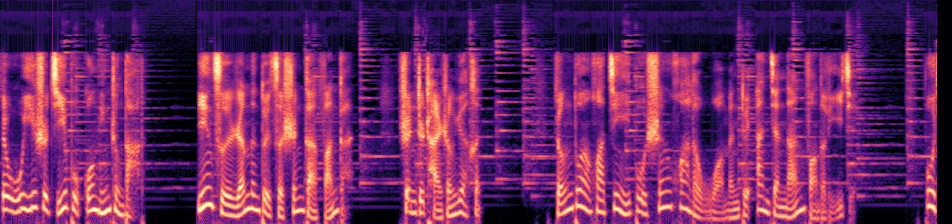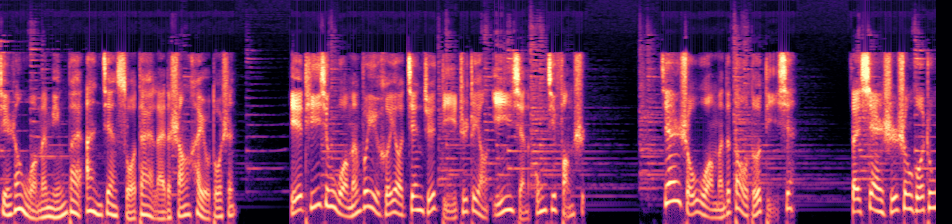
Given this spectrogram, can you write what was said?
这无疑是极不光明正大的。因此，人们对此深感反感，甚至产生怨恨。整段话进一步深化了我们对案件难防的理解，不仅让我们明白案件所带来的伤害有多深。也提醒我们为何要坚决抵制这样阴险的攻击方式，坚守我们的道德底线。在现实生活中，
